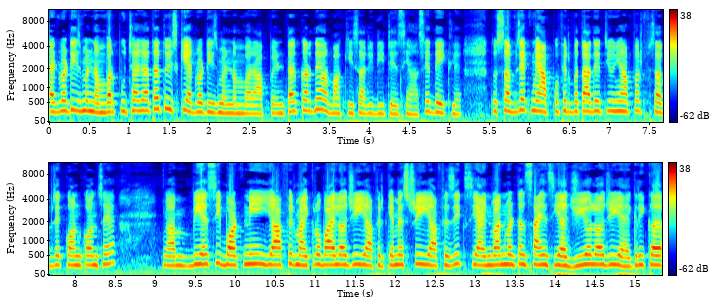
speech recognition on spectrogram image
एडवर्टीजमेंट नंबर पूछा जाता है तो इसकी एडवर्टीजमेंट नंबर आप इंटर कर दें और बाकी सारी डिटेल्स यहाँ से देख लें। तो सब्जेक्ट मैं आपको फिर बता देती हूँ यहाँ पर सब्जेक्ट कौन कौन से हैं। बीएससी बॉटनी या फिर माइक्रोबायोलॉजी या फिर केमिस्ट्री या फिजिक्स या इन्वायरमेंटल साइंस या जियोलॉजी या एग्रीकल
